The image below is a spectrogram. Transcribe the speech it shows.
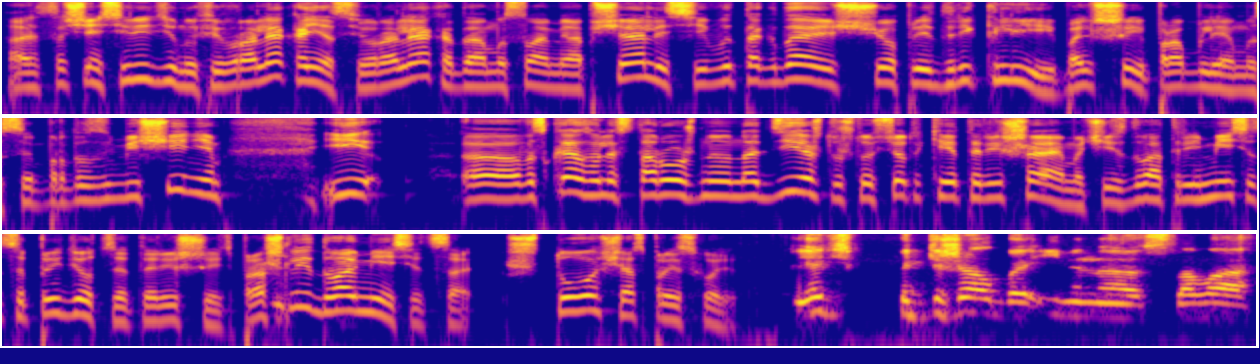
а, точнее середину февраля, конец февраля, когда мы с вами общались, и вы тогда еще предрекли большие проблемы с импортозамещением, и э, высказывали осторожную надежду, что все-таки это решаемо. Через 2-3 месяца придется это решить. Прошли два месяца. Что сейчас происходит? Я поддержал бы именно слова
